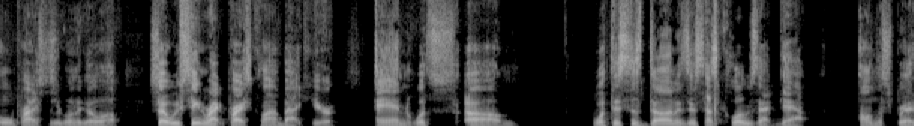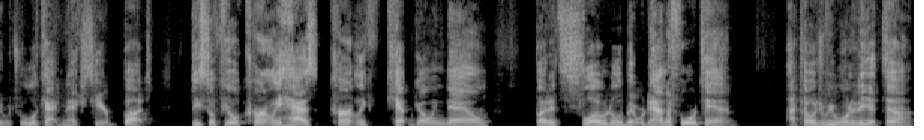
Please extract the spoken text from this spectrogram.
oil prices are going to go up. So we've seen rack price climb back here, and what's um, what this has done is this has closed that gap on the spread, which we'll look at next here. But diesel fuel currently has currently kept going down, but it's slowed a little bit. We're down to 410. I told you we wanted to get to,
